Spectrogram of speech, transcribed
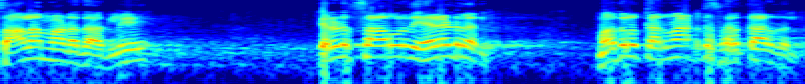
ಸಾಲ ಮಾಡೋದಾಗ್ಲಿ ಎರಡು ಸಾವಿರದ ಎರಡರಲ್ಲಿ ಮೊದಲು ಕರ್ನಾಟಕ ಸರ್ಕಾರದಲ್ಲಿ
